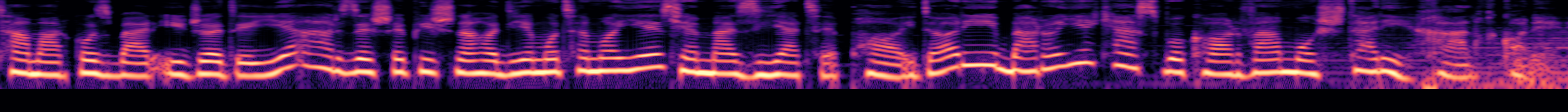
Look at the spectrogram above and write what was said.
تمرکز بر ایجاد یه ارزش پیشنهادی متمایز که مزیت پایداری برای کسب و کار و مشتری خلق کنه.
